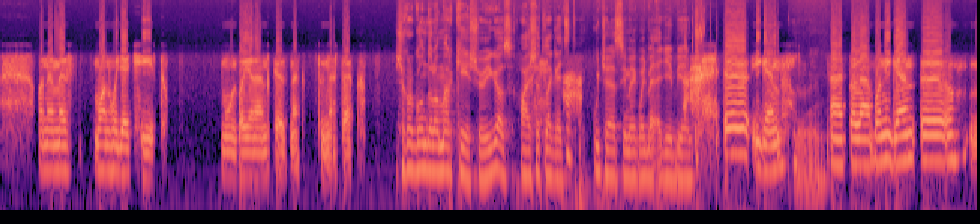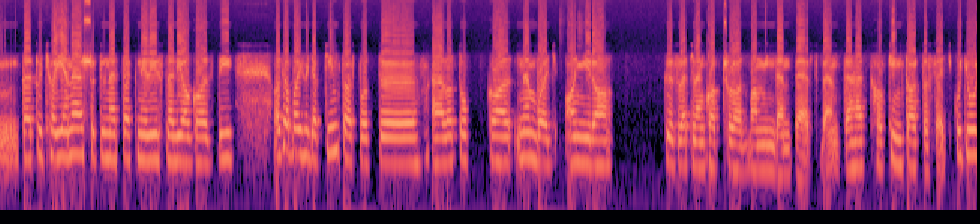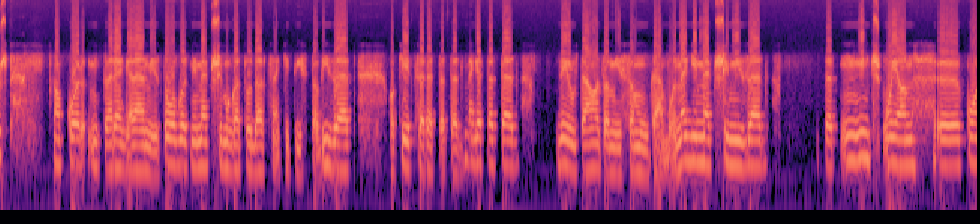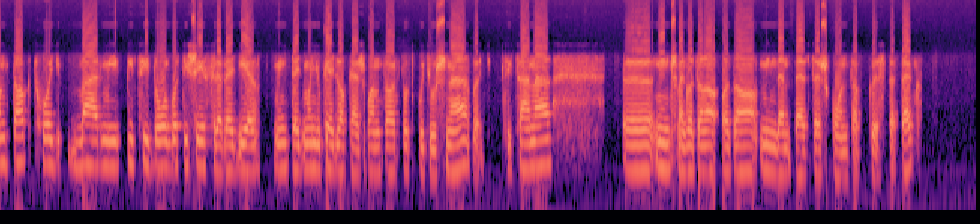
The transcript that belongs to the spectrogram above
hanem ez van, hogy egy hét múlva jelentkeznek tünetek. És akkor gondolom már késő, igaz? Ha esetleg egy kutya eszi meg, vagy be egyéb ilyen... Ö, igen, általában igen. Ö, tehát, hogyha ilyen első tüneteknél észleli a gazdi, az a baj, hogy a kintartott ö, állatokkal nem vagy annyira közvetlen kapcsolatban minden percben. Tehát ha kint tartasz egy kutyust, akkor mint a reggel elmész dolgozni, megsimogatod, adsz neki tiszta vizet, ha két szereteted megeteted, délután hazamész a munkából, megint megsimized, tehát nincs olyan ö, kontakt, hogy bármi pici dolgot is észrevegyél, mint egy mondjuk egy lakásban tartott kutyusnál, vagy cicánál, ö, nincs meg az a, az a minden perces kontakt köztetek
